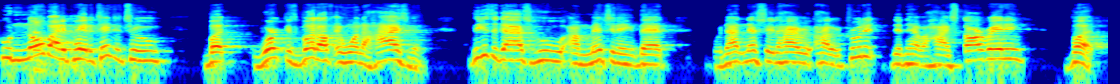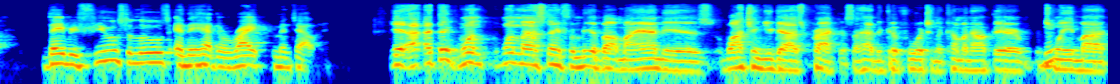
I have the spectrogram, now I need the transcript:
who nobody paid attention to, but worked his butt off and won the Heisman. These are guys who I'm mentioning that were not necessarily high, highly recruited, didn't have a high star rating, but they refused to lose and they had the right mentality. Yeah, I think one one last thing for me about Miami is watching you guys practice. I had the good fortune of coming out there mm-hmm. between mm-hmm. my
